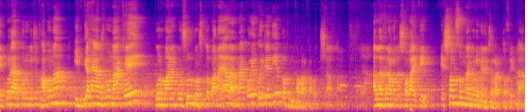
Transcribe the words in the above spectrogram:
এরপরে আর কোনো কিছু খাব না। ঈদগাহে আসব না খেয়ে কোরবানি পশুর গোস্ত বানায়া রান্না করে ওইটা দিয়ে প্রথম খাবার খাব ইনশাআল্লাহ। আল্লাহ তালা আমাদের সবাইকে এই সব সন্ধ্যাগুলো মেনে চলার তফিক দান।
